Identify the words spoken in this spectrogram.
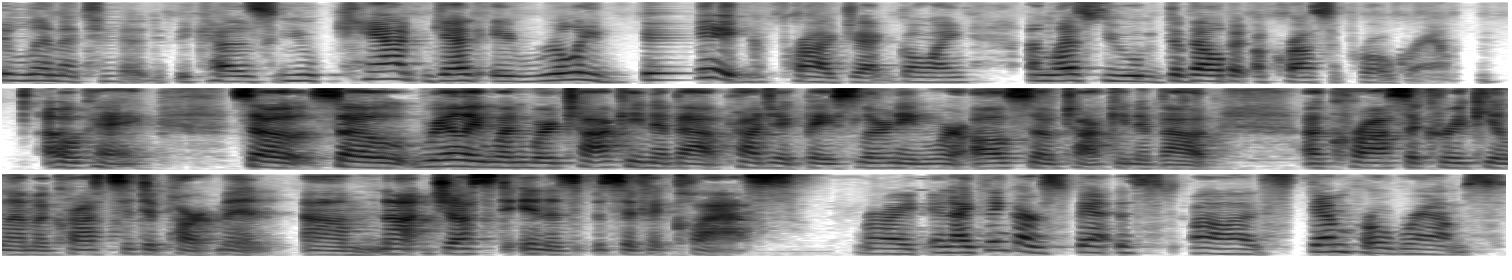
limited because you can't get a really big project going unless you develop it across a program. Okay, so so really when we're talking about project-based learning, we're also talking about across a curriculum, across a department, um, not just in a specific class. Right, and I think our uh, STEM programs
